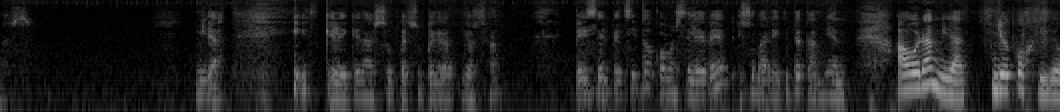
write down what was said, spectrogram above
más. Mirad, es que le queda súper, súper graciosa. ¿Veis el pechito como se le ve? Y su barriguita también. Ahora, mirad, yo he cogido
